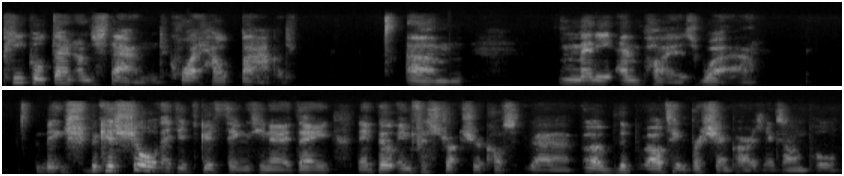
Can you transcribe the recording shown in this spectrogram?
people don't understand quite how bad um, many empires were because sure they did good things you know they they built infrastructure across uh, uh, the, i'll take the british empire as an example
